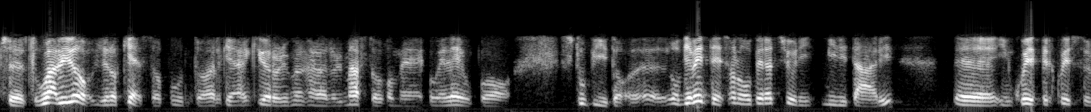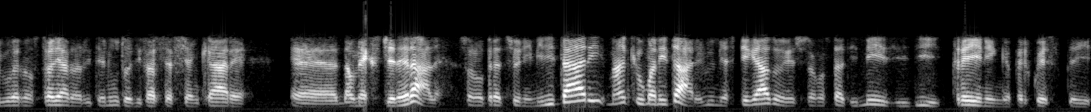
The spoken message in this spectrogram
Certo, guarda, io gliel'ho chiesto appunto, perché anche io ero rimasto come, come lei un po' stupito. Eh, ovviamente sono operazioni militari, eh, que- per questo il governo australiano ha ritenuto di farsi affiancare eh, da un ex generale. Sono operazioni militari ma anche umanitarie. Lui mi ha spiegato che ci sono stati mesi di training per questi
